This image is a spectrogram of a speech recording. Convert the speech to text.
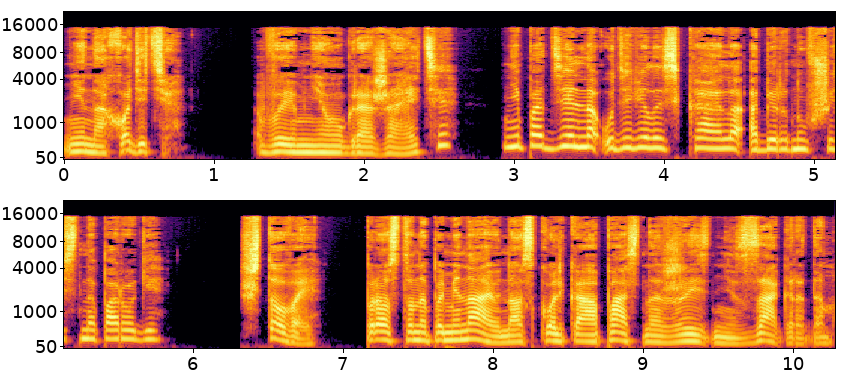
Не находите?» «Вы мне угрожаете?» — неподдельно удивилась Кайла, обернувшись на пороге. «Что вы? Просто напоминаю, насколько опасна жизнь за городом».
